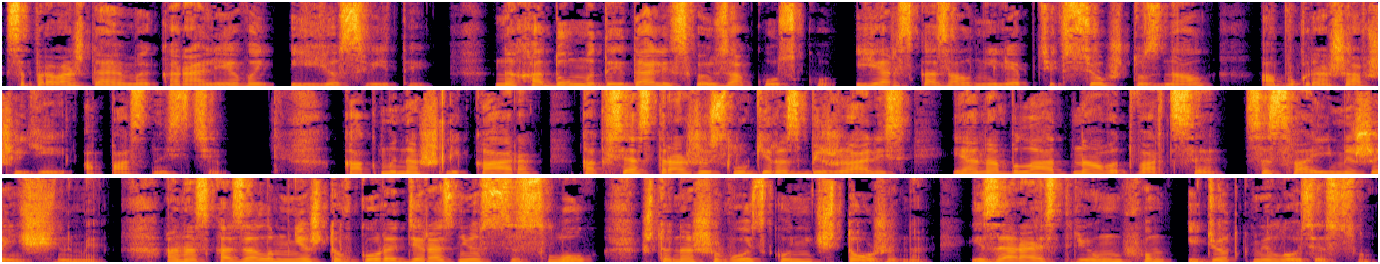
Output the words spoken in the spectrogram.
сопровождаемые королевой и ее свитой. На ходу мы доедали свою закуску, и я рассказал Нелепте все, что знал об угрожавшей ей опасности. Как мы нашли Кара, как вся стража и слуги разбежались, и она была одна во дворце со своими женщинами. Она сказала мне, что в городе разнесся слух, что наше войско уничтожено, и Зарая с триумфом идет к Мелозису.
